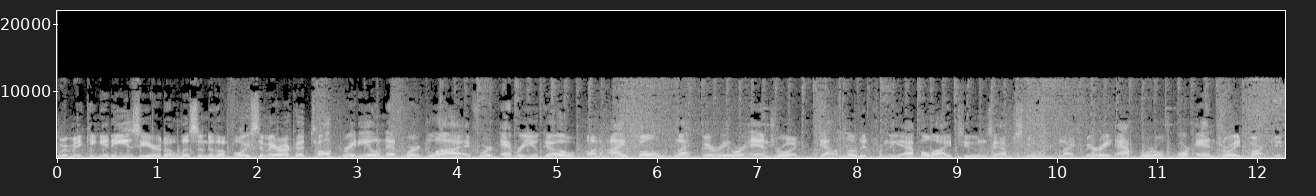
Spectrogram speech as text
We're making it easier to listen to the Voice America Talk Radio Network live wherever you go on iPhone, Blackberry, or Android. Download it from the Apple iTunes App Store, Blackberry App World, or Android Market.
